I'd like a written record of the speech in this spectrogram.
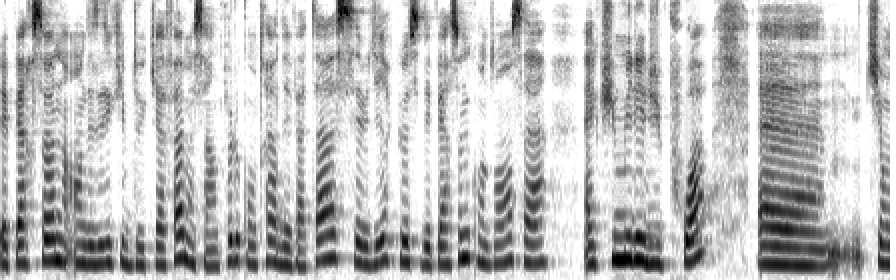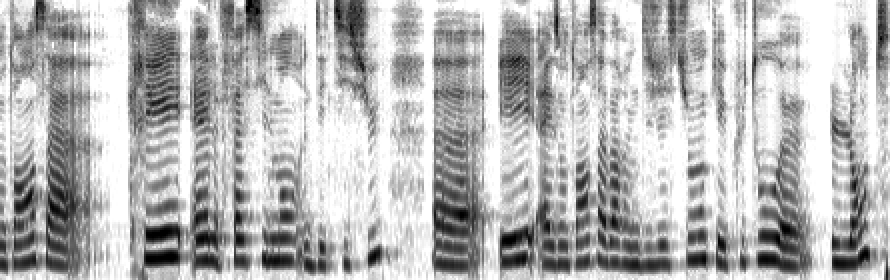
les personnes en des équipes de CAFA, mais c'est un peu le contraire des VATA, ça veut dire que c'est des personnes qui ont tendance à accumuler du poids, euh, qui ont tendance à créer, elles, facilement des tissus, et elles ont tendance à avoir une digestion qui est plutôt euh, lente.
